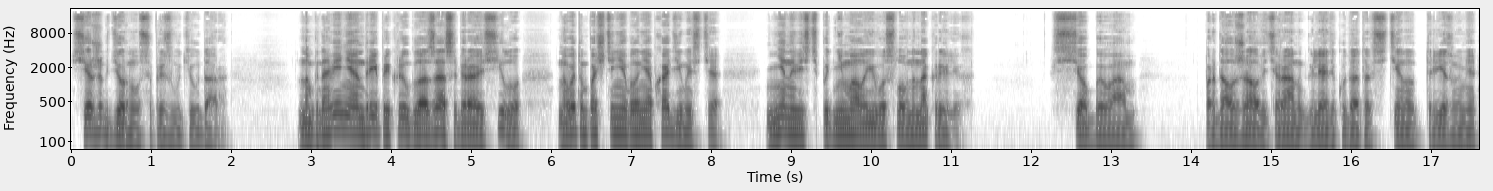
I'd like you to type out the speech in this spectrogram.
Сержик дернулся при звуке удара. На мгновение Андрей прикрыл глаза, собирая силу, но в этом почти не было необходимости. Ненависть поднимала его словно на крыльях. «Все бы вам...» — продолжал ветеран, глядя куда-то в стену трезвыми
